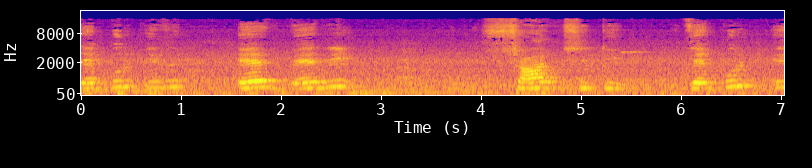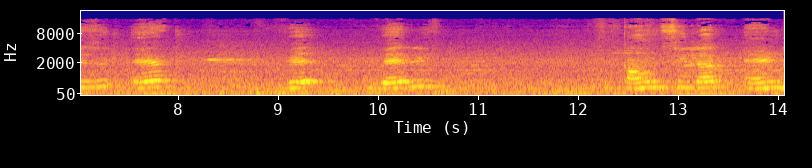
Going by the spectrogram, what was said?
jaipur is a very sharp city jaipur is a very councillor and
